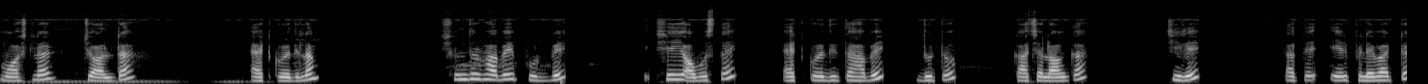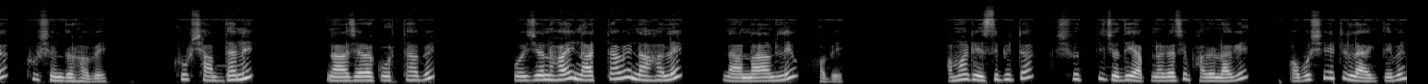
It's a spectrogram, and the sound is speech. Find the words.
মশলার জলটা অ্যাড করে দিলাম। সুন্দরভাবে ফুটবে। সেই অবস্থায় অ্যাড করে দিতে হবে দুটো কাঁচা লঙ্কা চিড়ে। তাতে এর ফ্লেভারটা খুব সুন্দর হবে। খুব সাবধানে নাড়াচাড়া করতে হবে। প্রয়োজন হয় নাড়তে হবে, না হলে না নাড়লেও হবে। আমার রেসিপিটা সত্যি যদি আপনার কাছে ভালো লাগে, অবশ্যই একটা লাইক দেবেন।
